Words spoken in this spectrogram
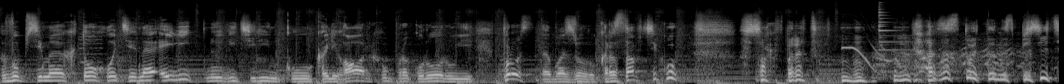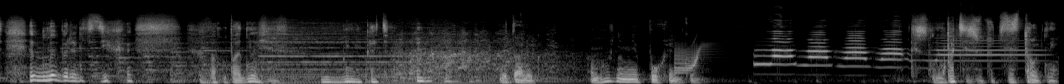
В общем, э, хто хоче на елітну вечеринку к олігарху, прокурору і просто мажору красавчику, шаг вперед. А застойте, не спішіть. Ми беремо всіх. Вам по одной, мені п'ять. Виталик, а можно мне пухленькую? Ну, бачиш, що тут сеструтний.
